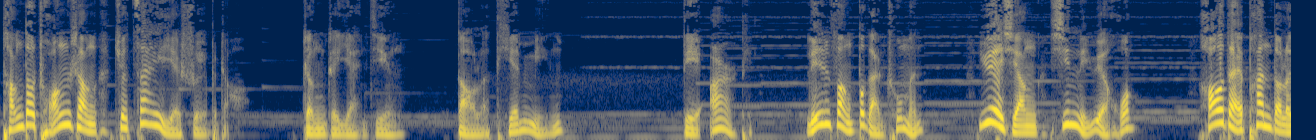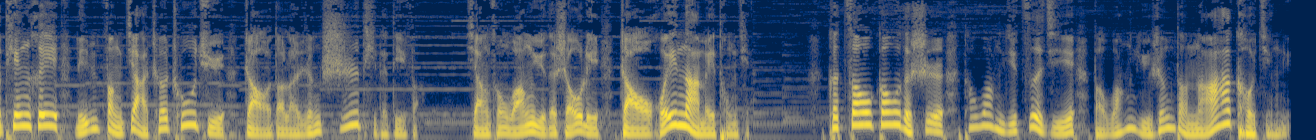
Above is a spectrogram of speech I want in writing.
躺到床上，却再也睡不着，睁着眼睛，到了天明。第二天，林放不敢出门，越想心里越慌。好歹盼到了天黑，林放驾车出去，找到了扔尸体的地方，想从王宇的手里找回那枚铜钱。可糟糕的是，他忘记自己把王宇扔到哪口井里。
